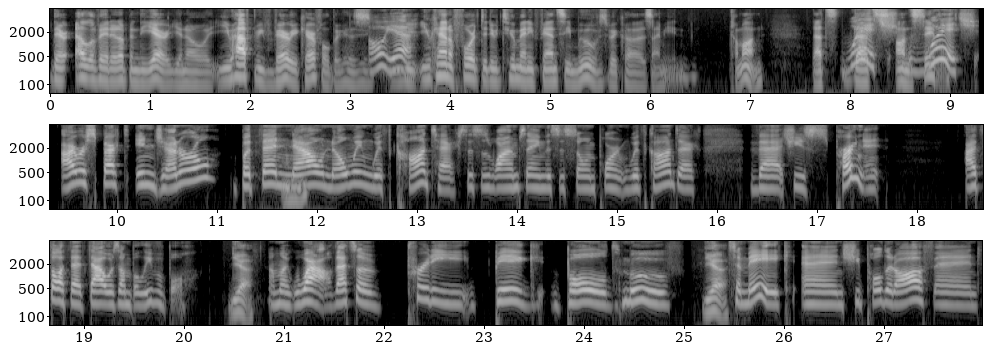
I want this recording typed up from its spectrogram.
they're elevated up in the air. You know, you have to be very careful because Oh, yeah. you, you can't afford to do too many fancy moves because I mean, come on, that's which that's unstable. which I respect in general but then Mhm. now knowing with context this is why I'm saying this is so important with context that she's pregnant I thought that that was unbelievable Yeah, I'm like wow that's a pretty big bold move yeah, to make and she pulled it off and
